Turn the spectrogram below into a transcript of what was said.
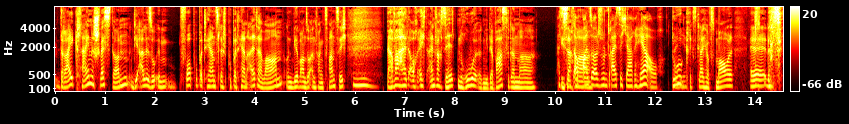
drei kleine Schwestern, die alle so im vorpubertären slash pubertären Alter waren und wir waren so Anfang 20, Mhm. da war halt auch echt einfach selten Ruhe irgendwie. Da warst du dann mal, Das ich ist sag auch mal, also schon 30 Jahre her auch. du kriegst gleich aufs Maul. Äh, das,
